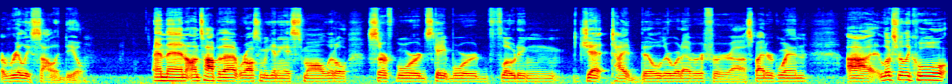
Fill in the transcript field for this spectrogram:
a really solid deal. And then on top of that, we're also going to be getting a small little surfboard, skateboard, floating jet type build or whatever for uh, Spider Gwen. Uh, it looks really cool.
